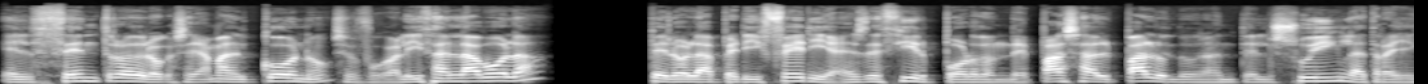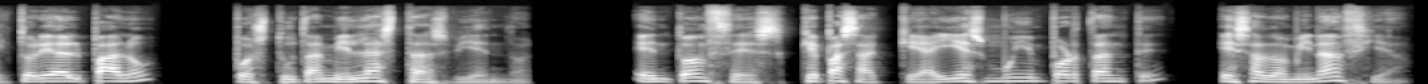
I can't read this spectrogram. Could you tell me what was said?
el centro de lo que se llama el cono se focaliza en la bola, pero la periferia, es decir, por donde pasa el palo durante el swing, la trayectoria del palo, pues tú también la estás viendo. Entonces, ¿qué pasa? Que ahí es muy importante esa dominancia,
